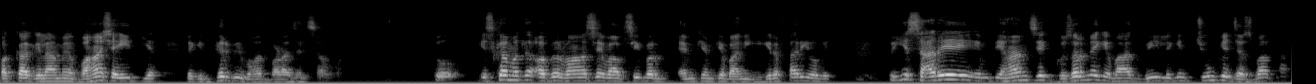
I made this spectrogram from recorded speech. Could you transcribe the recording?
पक्का किला में वहाँ शहीद किया लेकिन फिर भी बहुत बड़ा जलसा हुआ तो इसका मतलब और फिर वहाँ से वापसी पर एम के एम के बानी की गिरफ्तारी हो गई तो ये सारे इम्तिहान से गुजरने के बाद भी लेकिन चूँकि जज्बा था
